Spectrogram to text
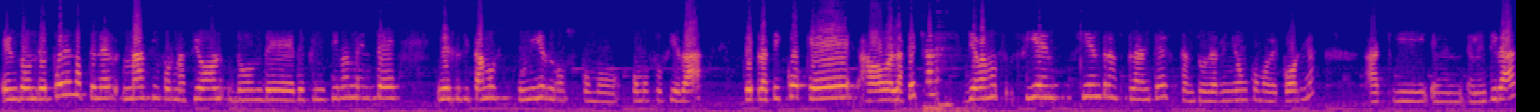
en donde pueden obtener más información, donde definitivamente necesitamos unirnos como, como sociedad. Te platico que ahora la fecha llevamos 100, 100 trasplantes, tanto de riñón como de córnea, aquí en, la entidad,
